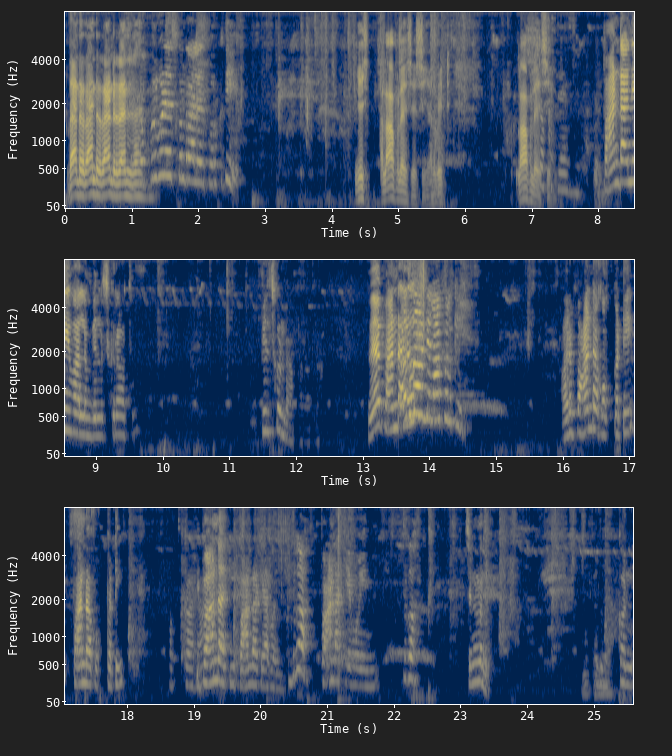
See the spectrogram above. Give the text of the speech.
రాండి రాండి రాండి రాండి రాండి చెప్పులు కూడా లోపల వేసేసి అది పెట్టి లోపల వేసి పాండాని వాళ్ళని పిలుచుకురావచ్చు పిలుచుకుని రా ఏ పాండాలు లోపలికి. అరే పాండాకు ఒక్కటి పాండాకు ఒక్కటి ఒక్క ఈ పాండాకి ఈ పాండాకి ఏమైంది? ఇదిగో. పాండాకి ఏమైంది ఇదిగో. చిన్నది. కొన్ని.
